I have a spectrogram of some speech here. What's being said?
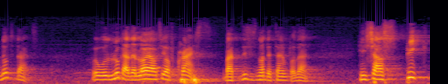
Note that. We will look at the loyalty of Christ, but this is not the time for that. He shall speak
